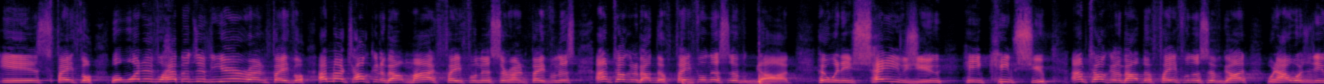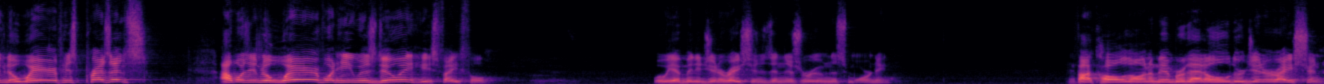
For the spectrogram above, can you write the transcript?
is faithful. Well, what if, happens if you're unfaithful? I'm not talking about my faithfulness or unfaithfulness. I'm talking about the faithfulness of God, who, when He saves you, He keeps you. I'm talking about the faithfulness of God when I wasn't even aware of His presence. I wasn't even aware of what He was doing. He's faithful. Well, we have many generations in this room this morning if I called on a member of that older generation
